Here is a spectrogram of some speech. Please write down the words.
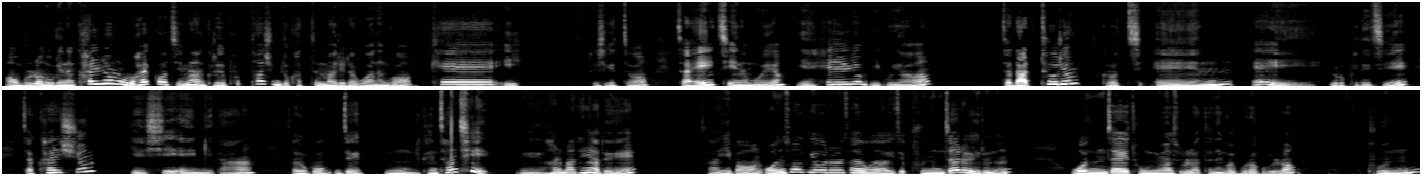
어, 물론 우리는 칼륨으로 할 거지만 그래도 포타슘도 같은 말이라고 하는 거. K 되시겠죠? 자, He는 뭐예요? 예, 헬륨이고요. 자, 나트륨 그렇지. Na 이렇게 되지. 자, 칼슘 예, CA입니다. 자, 요거 이제 음, 괜찮지? 예, 할만해야 돼. 자, 2번 원소 기호를 사용하여 이제 분자를 이루는 원자의 종류와 수를 나타낸 걸 뭐라고 불러? 분자식.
